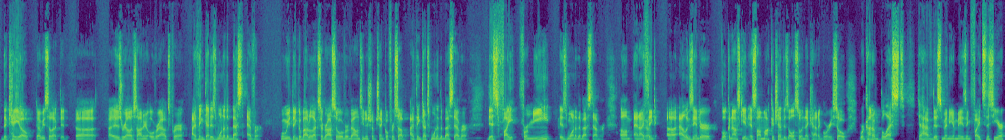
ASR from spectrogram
The KO that we selected, uh, Israel Adesanya over Alex Pereira. I think that is one of the best ever. When we think about Alexa Grasso over Valentina Shevchenko for sub, I think that's one of the best ever. This fight for me is one of the best ever. Um, and I Yeah. think uh, Alexander Volkanovski and Islam Makhachev is also in that category. So we're kind of blessed to have this many amazing fights this year.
